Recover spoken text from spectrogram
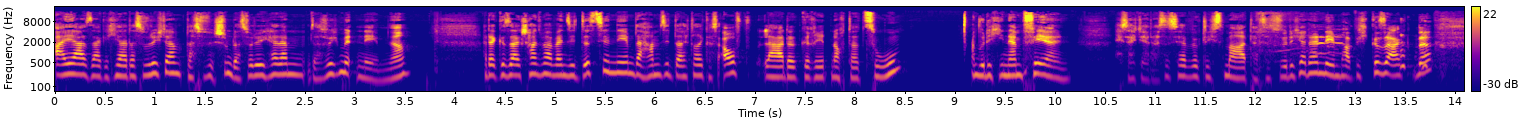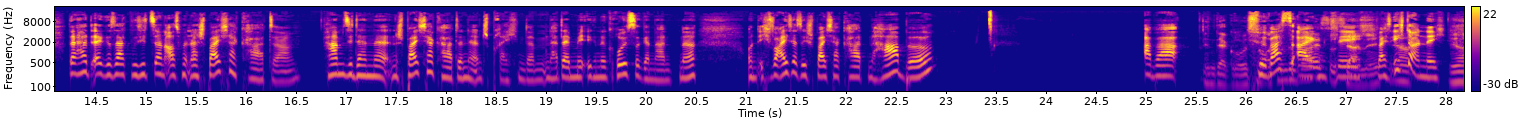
Ah ja, sage ich, ja, das würde ich dann, das stimmt, das würde ich ja dann, das würde ich mitnehmen, ne? Hat er gesagt, schauen Sie mal, wenn Sie das hier nehmen, da haben Sie direkt das Aufladegerät noch dazu würde ich Ihnen empfehlen. Ich sagte, ja, das ist ja wirklich smart. Das würde ich ja dann nehmen, habe ich gesagt. Ne? Dann hat er gesagt, wie sieht's dann aus mit einer Speicherkarte? Haben Sie denn eine, eine Speicherkarte, eine entsprechende? Dann hat er mir irgendeine Größe genannt. ne? Und ich weiß, dass ich Speicherkarten habe, aber In der Größe. für was eigentlich? Ja nicht. Weiß ich ja. doch nicht. Ja.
